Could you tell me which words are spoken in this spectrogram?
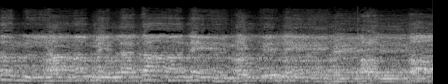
دنیا میں لگانے نکلے ہیں۔ اللہ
